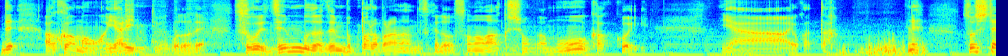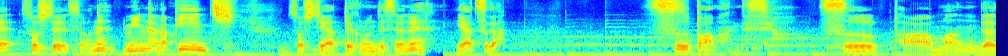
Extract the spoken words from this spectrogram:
でアクアマンは槍っていうことですごい全部が全部バラバラなんですけどそのアクションがもうかっこいい。いやーよかった。ね。そしてそしてですよね。みんながピンチ。そしてやってくるんですよね。やつが。スーパーマンですよ。スーパーマンが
